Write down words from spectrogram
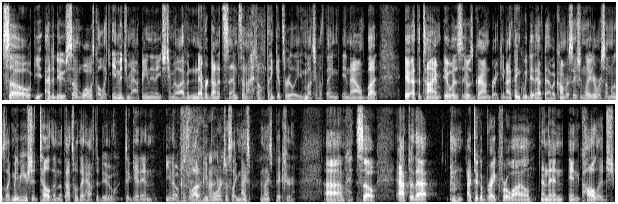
So you- I had to do some what was called like image mapping in HTML. I've never done it since, and I don't think it's really much of a thing now. But it, at the time, it was it was groundbreaking. I think we did have to have a conversation later where someone was like, maybe you should tell them that that's what they have to do to get in. You know, because a lot of people were just like, nice, nice picture. Um, so after that, I took a break for a while, and then in college.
